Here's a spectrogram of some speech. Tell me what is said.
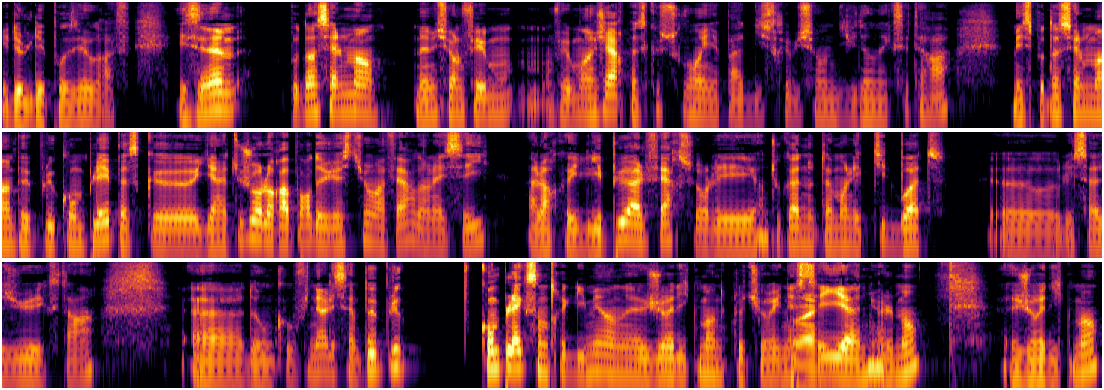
et de le déposer au greffe et c'est même potentiellement même si on le fait on fait moins cher parce que souvent il n'y a pas de distribution de dividendes etc mais c'est potentiellement un peu plus complet parce que il y a toujours le rapport de gestion à faire dans la SCI alors qu'il y est plus à le faire sur les en tout cas notamment les petites boîtes les SASU, etc. Euh, donc au final, c'est un peu plus complexe entre guillemets hein, juridiquement de clôturer une Ouais. SCI annuellement, euh, juridiquement,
